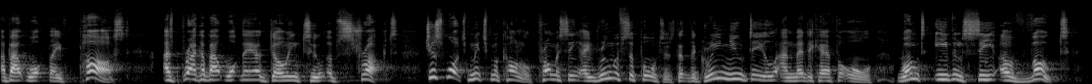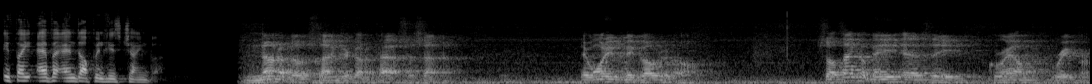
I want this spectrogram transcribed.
about what they've passed as brag about what they are going to obstruct. Just watch Mitch McConnell promising a room of supporters that the Green New Deal and Medicare for All won't even see a vote if they ever end up in his chamber. None of those things are going to pass the Senate. They won't even be voted on. So think of me as the Grim Reaper.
